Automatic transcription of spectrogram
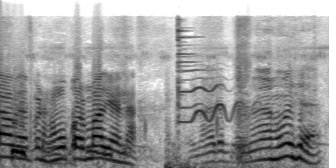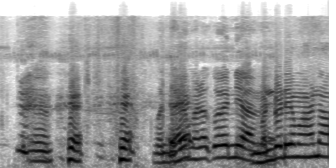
આવે પણ હમો પરમાર ગયા ના છે? કોઈ આવે. મહાના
